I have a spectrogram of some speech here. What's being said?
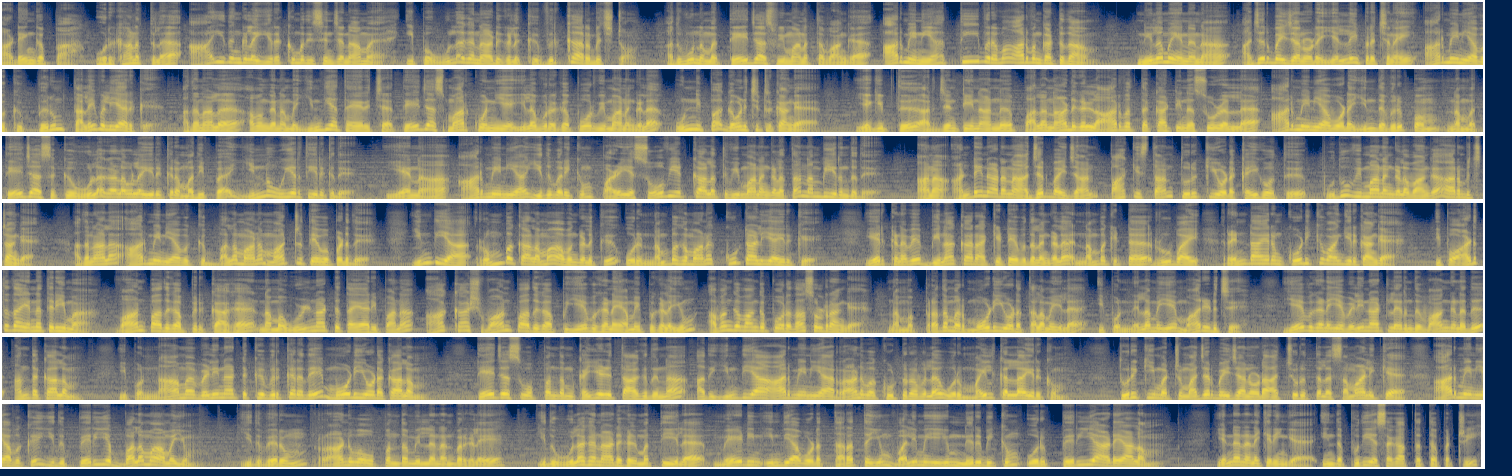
அடேங்கப்பா ஒரு காலத்துல ஆயுதங்களை இறக்குமதி செஞ்ச நாம இப்ப உலக நாடுகளுக்கு விற்க ஆரம்பிச்சிட்டோம். அதுவும் நம்ம தேஜாஸ் விமானத்தை வாங்க ஆர்மேனியா தீவிரமா ஆர்வம் காட்டுதாம். நிலைமை என்னன்னா அஜர்பைஜானோட எல்லை பிரச்சனை ஆர்மேனியாவுக்கு பெரும் தலைவலியா இருக்கு. அதனால அவங்க நம்ம இந்தியா தயாரிச்ச தேஜாஸ் மார்க் ஒன் ஏ இலவுரக போர் விமானங்களை உன்னிப்பா கவனிச்சிட்டு இருக்காங்க. எகிப்து அர்ஜென்டினான்னு பல நாடுகள் ஆர்வத்தை காட்டின சூழல்ல ஆர்மேனியாவோட இந்த விருப்பம் நம்ம தேஜாஸுக்கு உலக அளவுல இருக்கிற மதிப்பை இன்னும் உயர்த்தி இருக்குது. ஏன்னா ஆர்மேனியா இதுவரைக்கும் பழைய சோவியட் காலத்து விமானங்களை தான் நம்பி இருந்தது. ஆனா அண்டை நாடான அஜர்பைஜான் பாகிஸ்தான் துருக்கியோட கைகோத்து புது விமானங்களை வாங்க ஆரம்பிச்சிட்டாங்க. அதனால ஆர்மேனியாவுக்கு பலமான மாற்று தேவைப்படுது. இந்தியா ரொம்ப காலமா அவங்களுக்கு ஒரு நம்பகமான கூட்டாளியா இருக்கு. ஏற்கனவே பினாக்கார் ராக்கெட் ஏவுதளங்களை நம்ம கிட்ட ரூபாய் ரெண்டாயிரம் கோடிக்கு வாங்கியிருக்காங்க. இப்போ அடுத்ததா என்ன தெரியுமா? வான் பாதுகாப்பிற்காக நம்ம உள்நாட்டு தயாரிப்பான ஆகாஷ் வான் பாதுகாப்பு ஏவுகணை அமைப்புகளையும் அவங்க வாங்க போறதா சொல்றாங்க. நம்ம பிரதமர் மோடியோட தலைமையில இப்போ நிலைமையே மாறிடுச்சு. ஏவுகணையை வெளிநாட்டில இருந்து வாங்கினது அந்த காலம். இப்போ நாம வெளிநாட்டுக்கு விற்கிறதே மோடியோட காலம். தேஜஸ் ஒப்பந்தம் கையெழுத்தாகுதுன்னா அது இந்தியா ஆர்மேனியா ராணுவ கூட்டுறவுல ஒரு மைல்கல்லா இருக்கும். துருக்கி மற்றும் அஜர்பைஜானோட அச்சுறுத்தலை சமாளிக்க ஆர்மேனியாவுக்கு இது பெரிய பலமா அமையும். இது வெறும் ராணுவ ஒப்பந்தம் இல்ல நண்பர்களே. இது உலக நாடுகள் மத்தியில மேட் இன் இந்தியாவோட தரத்தையும் வலிமையையும் நிரூபிக்கும் ஒரு பெரிய அடையாளம். என்ன நினைக்கிறீங்க? இந்த புதிய சகாப்தத்தை பற்றி?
